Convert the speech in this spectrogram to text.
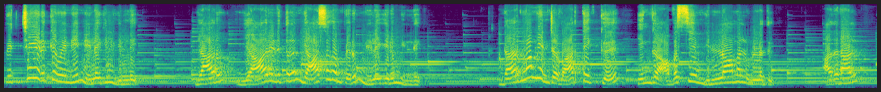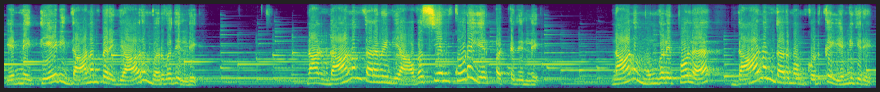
பிச்சை எடுக்க வேண்டிய நிலையில் இல்லை. யாரும் யாரிடத்திலும் யாசகம் பெறும் நிலையிலும் இல்லை. தர்மம் என்ற வார்த்தைக்கு இங்கு அவசியம் இல்லாமல் உள்ளது. அதனால் என்னை தேடி தானம் பெற யாரும் வருவதில்லை. நான் தானம் தர வேண்டிய அவசியம் கூட ஏற்பட்டதில்லை. நானும் உங்களைப் போல தானம் தர்மம் கொடுக்க எண்ணுகிறேன்.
